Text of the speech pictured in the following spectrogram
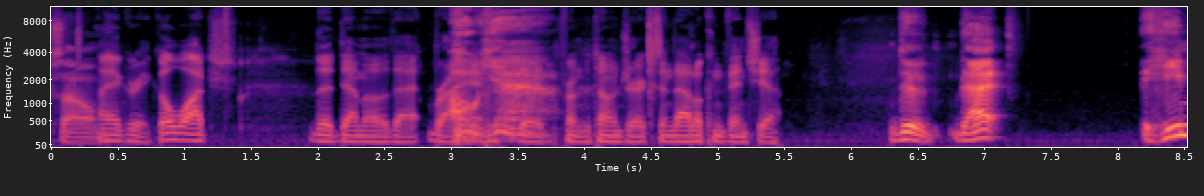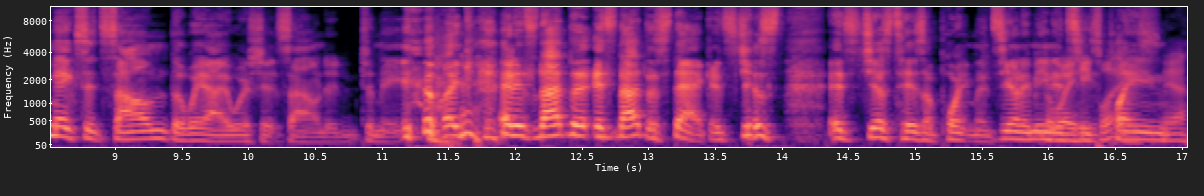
So I agree. Go watch the demo that Brian Oh, yeah. did from the Tone Jerks, and that'll convince you. Dude, that he makes it sound the way I wish it sounded to me. like and it's not the it's not the stack. It's just it's just his appointments. You know what I mean? The way it's he he's plays, playing yeah.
